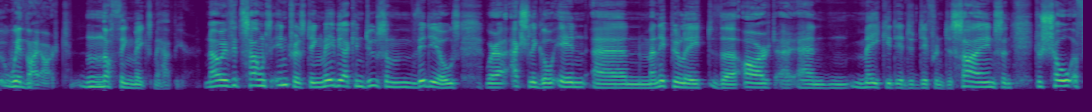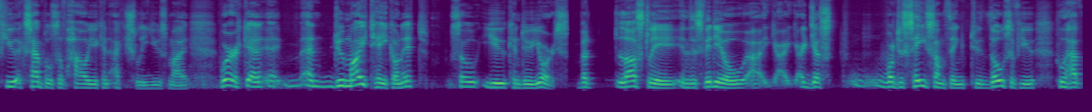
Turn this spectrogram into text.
with my art. Nothing makes me happier. Now, if it sounds interesting, maybe I can do some videos where I actually go in and manipulate the art and make it into different designs and to show a few examples of how you can actually use my work and, and do my take on it so you can do yours. But lastly, in this video, I, I, I, just want to say something to those of you who have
